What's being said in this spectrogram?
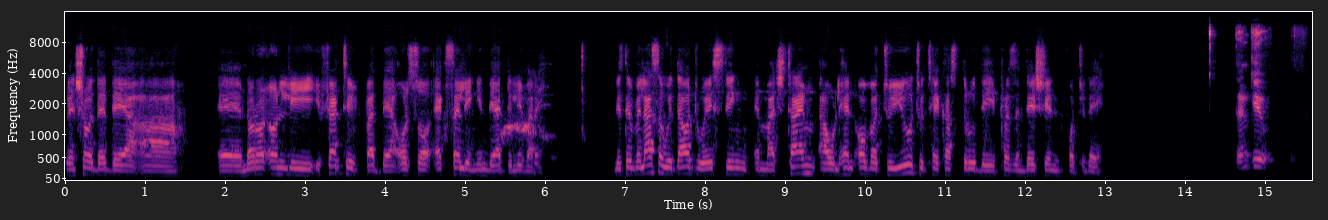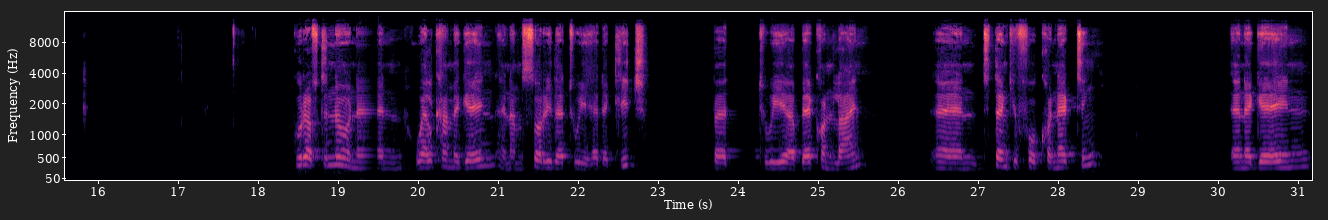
to ensure that they are uh, not only effective, but they are also excelling in their delivery. Mr. Velasa, without wasting much time, I will hand over to you to take us through the presentation for today. Thank you. Good afternoon and welcome again. And I'm sorry that we had a glitch, but we are back online. And thank you for connecting. And again,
